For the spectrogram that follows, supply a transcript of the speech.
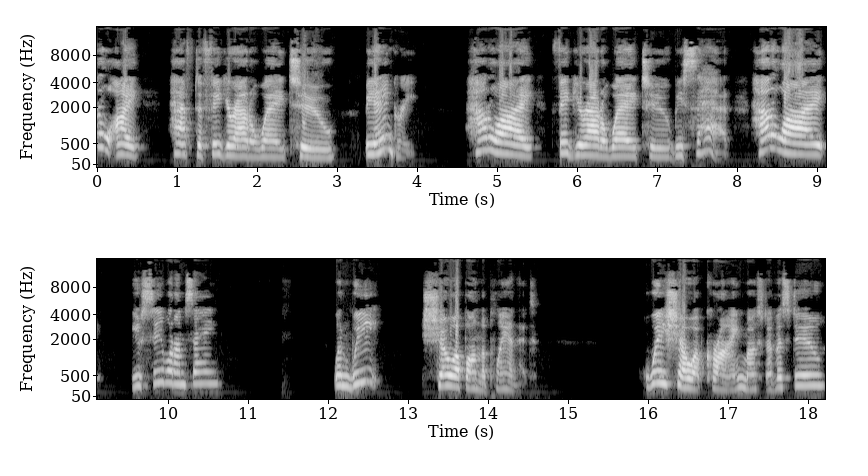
do I have to figure out a way to be angry? How do I figure out a way to be sad? How do I, you see what I'm saying? When we show up on the planet, we show up crying, most of us do.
